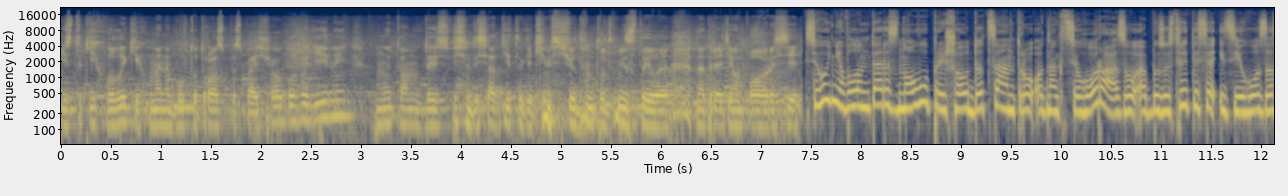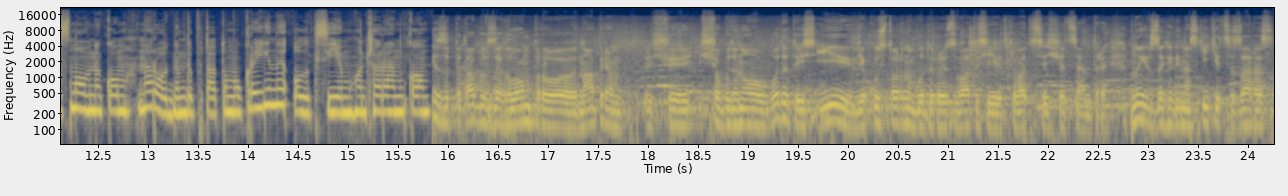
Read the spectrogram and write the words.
із таких великих в мене був тут розпис печива благодійний. Ми там десь 80 діток якимось чудом тут вмістили на третьому поверсі. Сьогодні волонтер знову прийшов до центру, однак цього разу, аби зустрітися із його засновником, народним депутатом України Олексієм Гончаренко. І Запитав би взагалом про напрям, що, що буде ново вводитись, і в яку сторону буде розвиватися і відкриватися ще центри. Ну і взагалі наскільки це зараз,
